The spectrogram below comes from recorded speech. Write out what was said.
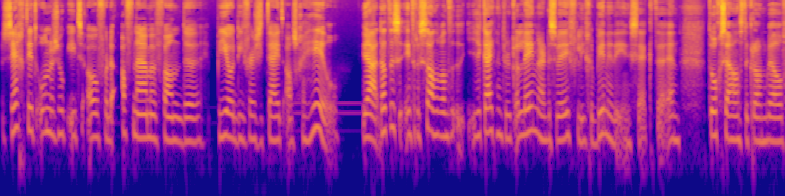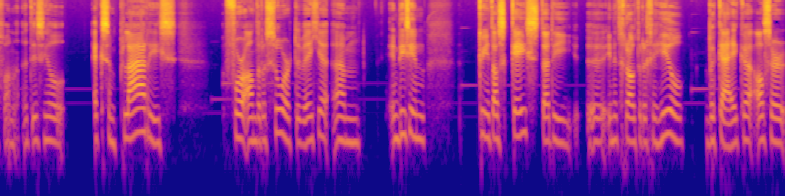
zegt dit onderzoek iets over de afname van de biodiversiteit als geheel? Ja, dat is interessant, want je kijkt natuurlijk alleen naar de zweefvliegen binnen de insecten. En toch zei Hans de Kroon wel van het is heel exemplarisch voor andere soorten. Weet je, ehm, in die zin kun je het als case study uh, in het grotere geheel bekijken. Als er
